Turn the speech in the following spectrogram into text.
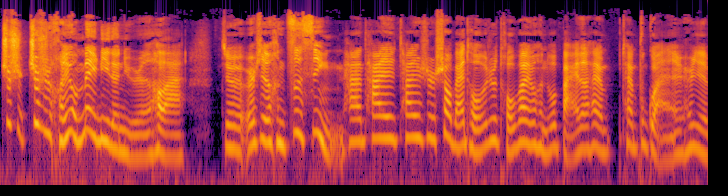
就是就是很有魅力的女人，好吧？就而且很自信，她她她是少白头，就是头发有很多白的，她也她也不管，而且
